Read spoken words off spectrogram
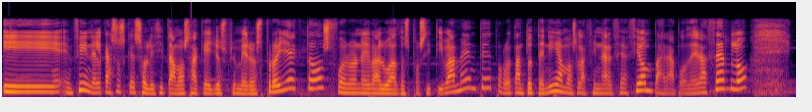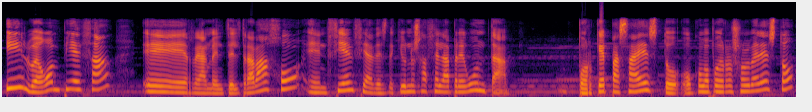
Y, en fin, el caso es que solicitamos aquellos primeros proyectos, fueron evaluados positivamente, por lo tanto teníamos la financiación para poder hacerlo y luego empieza realmente el trabajo en ciencia, desde que uno se hace la pregunta por qué pasa esto o cómo puedo resolver esto,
